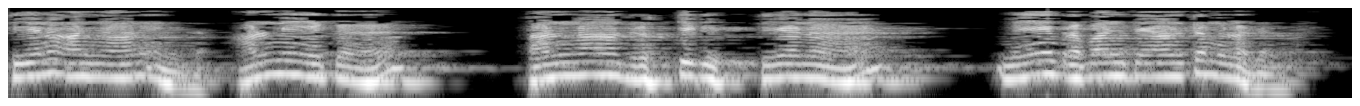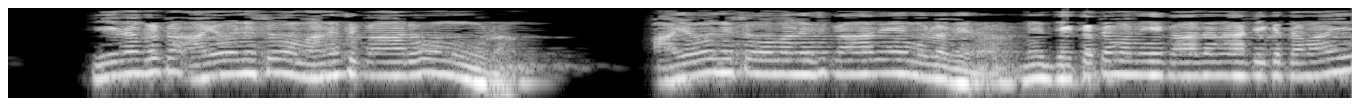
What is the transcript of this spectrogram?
තියෙන අඥානය නිසා. අන්න ඒක සංනා දෘෂ්ටි කියන මේ ප්‍රපංචයන්ට මුල දෙනවා. ඊළඟට අයෝනිසෝ මනසිකාරෝ මූලං. අයෝනිසෝ මනසිකාරයේ මුල වෙනවා. මේ දෙකටම මේ කාරණා ටික තමයි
